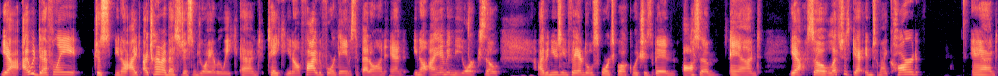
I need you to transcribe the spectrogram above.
yeah, I would definitely just, you know, I, I try my best to just enjoy every week and take, you know, five to four games to bet on. And, you know, I am in New York, so I've been using FanDuel Sportsbook, which has been awesome. And yeah, so let's just get into my card. And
